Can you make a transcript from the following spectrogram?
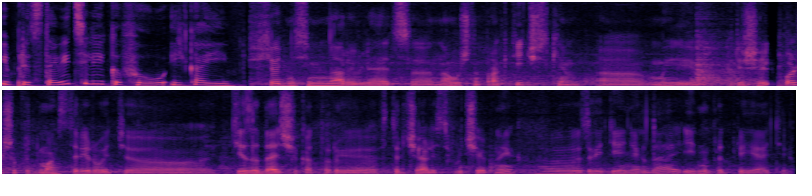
и представителей КФУ и КАИ. Сегодня семинар является научно-практическим. Э, мы решили больше продемонстрировать э, те задачи, которые встречались в учебных э, заведениях да, и на предприятиях,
